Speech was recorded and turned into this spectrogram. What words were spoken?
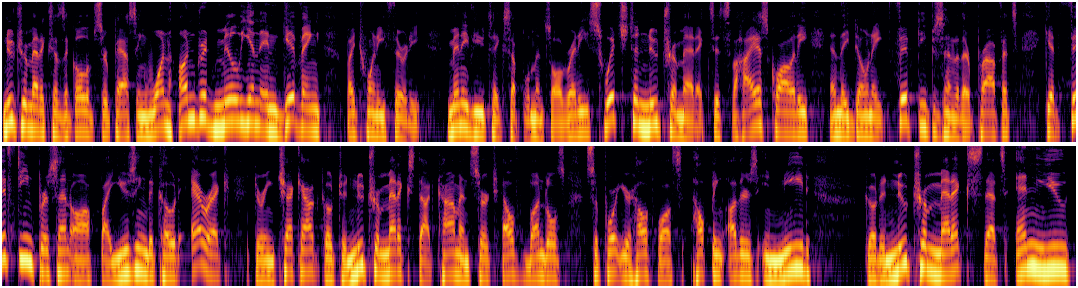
Nutramedix has a goal of surpassing 100 million in giving by by 2030. Many of you take supplements already. Switch to Nutramedix. It's the highest quality and they donate 50% of their profits. Get 15% off by using the code ERIC during checkout. Go to Nutramedix.com and search health bundles. Support your health while helping others in need. Go to Nutramedix, that's N-U-T-R-A-M-E-D-I-X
